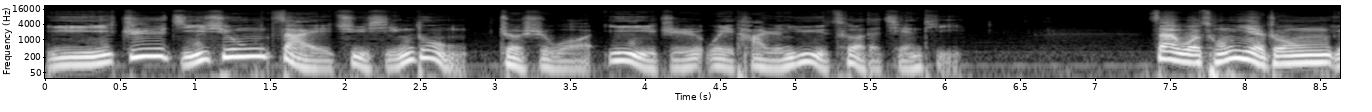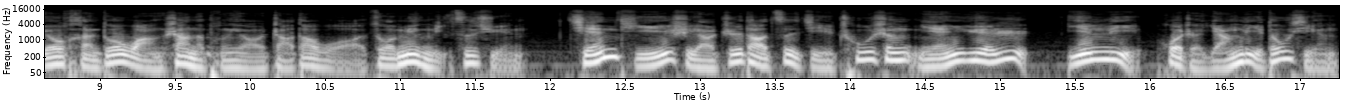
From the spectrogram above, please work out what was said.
以知吉凶，再去行动。这是我一直为他人预测的前提。在我从业中，有很多网上的朋友找到我做命理咨询，前提是要知道自己出生年月日、阴历或者阳历都行，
